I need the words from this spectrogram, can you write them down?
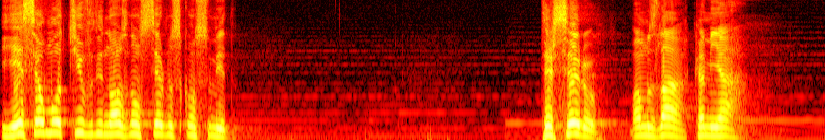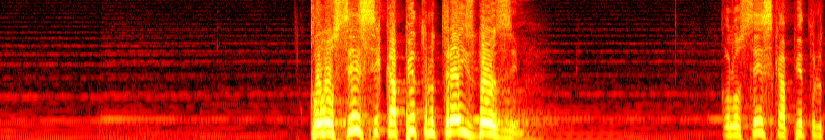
E esse é o motivo de nós não sermos consumidos. Terceiro, vamos lá caminhar. Colossenses capítulo 3, 12. Colossenses capítulo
